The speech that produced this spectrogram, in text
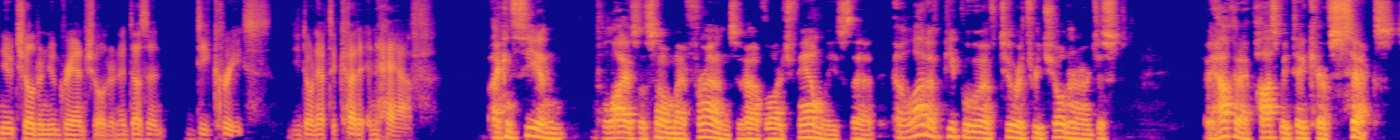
new children, new grandchildren. It doesn't decrease. You don't have to cut it in half. I can see in the lives of some of my friends who have large families that a lot of people who have two or three children are just, I mean, how can I possibly take care of six?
